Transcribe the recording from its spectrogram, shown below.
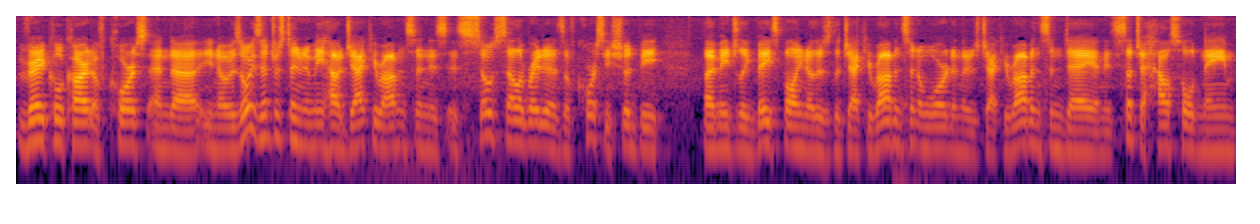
very cool card, of course. And, uh, you know, it was always interesting to me how Jackie Robinson is, is so celebrated, as of course he should be, by Major League Baseball. You know, there's the Jackie Robinson Award and there's Jackie Robinson Day, and it's such a household name.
